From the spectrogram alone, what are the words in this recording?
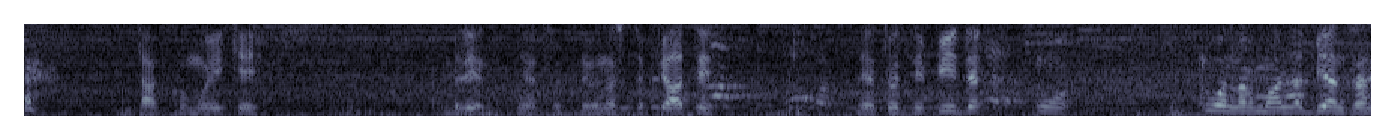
Так, кому який? Блін, ні, тут 95-й. Ні, тут не піде. О, о нормальна бенза.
